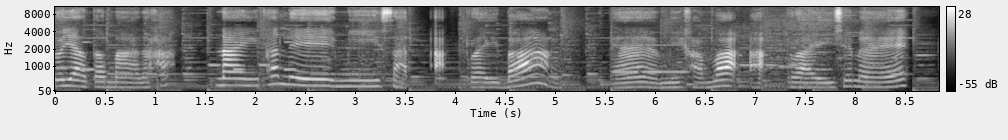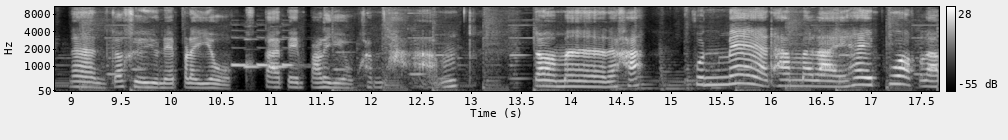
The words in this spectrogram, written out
ตัวอย่างต่อมานะคะ ในทะเลมีสัตว์อะไรบ้าง มีคำว่าอะไรใช่ไหม นั่นก็คืออยู่ในประโยคกลายเป็นประโยคคำถาม ต่อมานะคะ คุณแม่ทำอะไรให้พวกเรา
